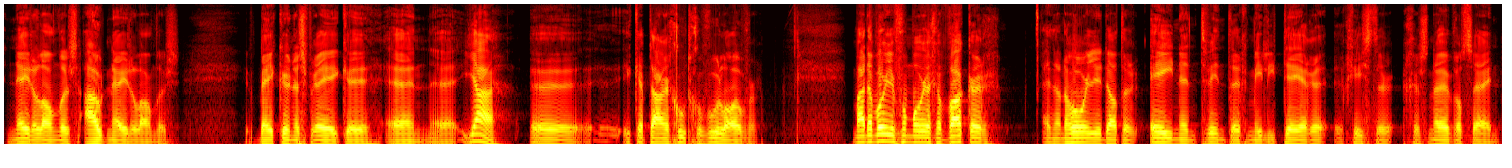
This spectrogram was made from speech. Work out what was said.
Nederlanders, oud-Nederlanders, mee kunnen spreken. En uh, ja, uh, ik heb daar een goed gevoel over. Maar dan word je vanmorgen wakker en dan hoor je dat er 21 militairen gisteren gesneuveld zijn.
